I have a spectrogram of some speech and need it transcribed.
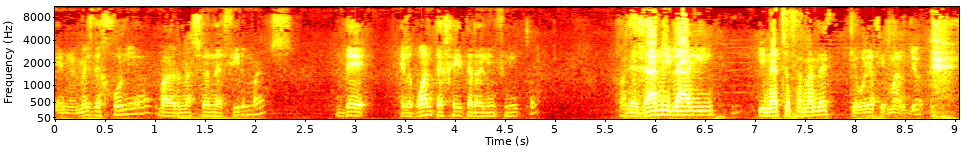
en el mes de junio va a haber una sesión de firmas de El Guante Hater del Infinito, de Dani Lagui y Nacho Fernández, que voy a firmar yo.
